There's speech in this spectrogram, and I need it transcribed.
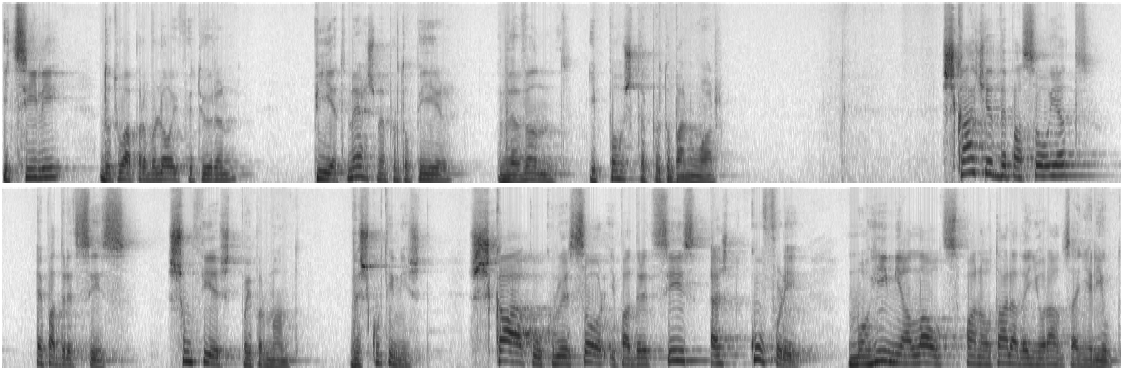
i cili do t'ua përvëlojë fytyrën, pije e tmerrshme për t'u pirë dhe vend i poshtër për t'u banuar. Shkaqet dhe pasojat e padrejtësisë, shumë thjesht po i përmend, dhe shkurtimisht, shkaku kryesor i padrejtësisë është kufri, mohimi i Allahut subhanehu ua teala dhe injoranca e njeriut.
